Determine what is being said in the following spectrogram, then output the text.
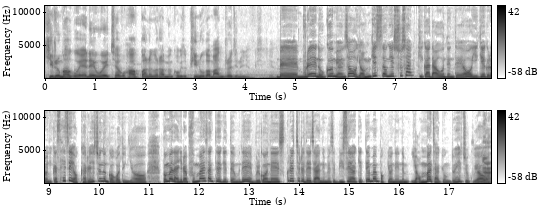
기름하고 NaOH하고 화학 반응을 하면 거기서 비누가 만들어지는 형식 네, 물에 녹으면서 염기성의 수산기가 나오는데요. 이게 그러니까 세제 역할을 해주는 거거든요. 뿐만 아니라 분말 상태이기 때문에 물건에 스크래치를 내지 않으면서 미세하게 때만 벗겨내는 연마 작용도 해주고요. 네.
